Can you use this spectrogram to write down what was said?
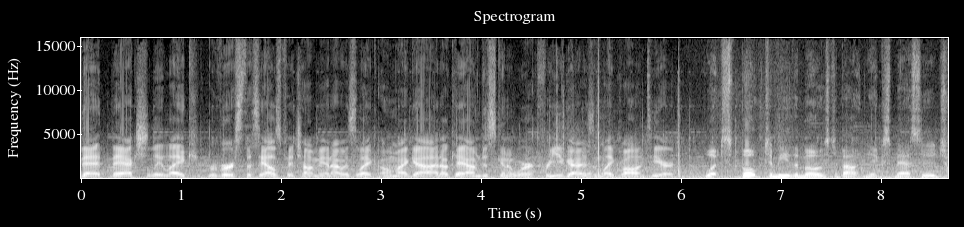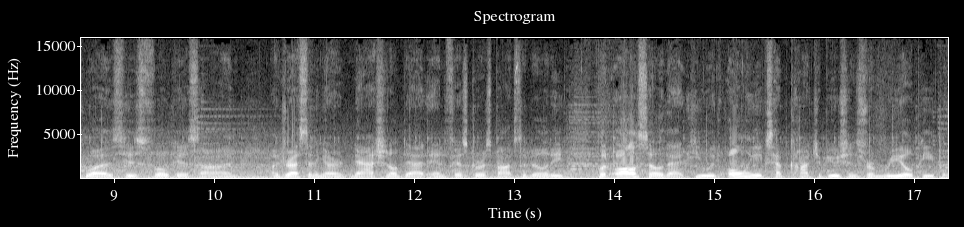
that they actually like reversed the sales pitch on me and I was like, oh my god, okay, I'm just gonna work for you guys and like volunteer. What spoke to me the most about Nick's message was his focus on addressing our national debt and fiscal responsibility, but also that he would only accept contributions from real people,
